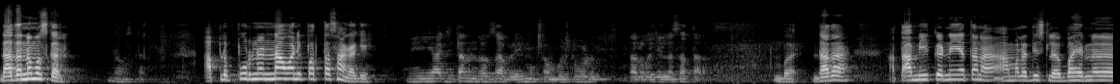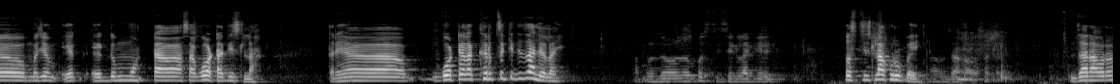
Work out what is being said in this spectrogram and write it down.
दादा नमस्कार. नमस्कार. आपलं पूर्ण नाव आणि पत्ता सांगा की. मी अजित आनंदराव साबळे मुक्काम पोस्ट वडूद तालुका जिल्हा सातारा. बरं. दादा आता आम्ही इकडनं येताना आम्हाला दिसलं बाहेरनं म्हणजे एक एकदम मोठा असा गोटा दिसला. तर ह्या गोट्याला खर्च किती झालेला आहे? आपलं जवळजवळ पस्तीस एक लाख गेले पस्तीस लाख रुपये. जनावर सगळं. जनावर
